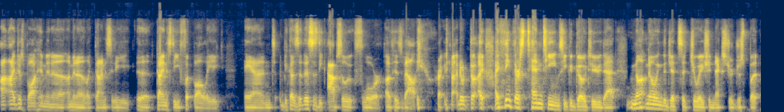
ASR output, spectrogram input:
I, I just bought him in a. I'm in a like dynasty uh, dynasty football league, and because this is the absolute floor of his value right? I don't I, I think there's 10 teams he could go to that not knowing the jet situation next year just but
